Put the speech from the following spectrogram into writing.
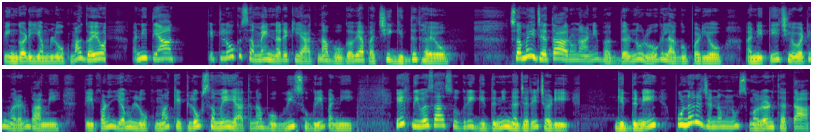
પિંગળ યમલોકમાં ગયો અને ત્યાં કેટલોક સમય નરક યાતના ભોગવ્યા પછી ગિદ્ધ થયો. સમય જતાં અરુણાને ભગદરનો રોગ લાગુ પડ્યો અને તે છેવટે મરણ પામી. તે પણ યમલોકમાં કેટલોક સમય યાતના ભોગવી સુગ્રી બની. એક દિવસ આ સુગ્રી ગિદ્ધની નજરે ચડી. ગિદ્ધને પુનર્જન્મનું સ્મરણ થતાં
